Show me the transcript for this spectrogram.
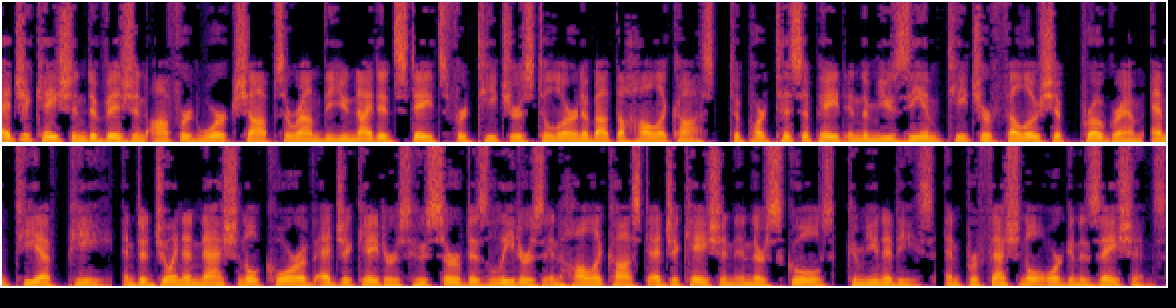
Education Division offered workshops around the United States for teachers to learn about the Holocaust, to participate in the Museum Teacher Fellowship Program and to join a national corps of educators who served as leaders in Holocaust education in their schools, communities, and professional organizations.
